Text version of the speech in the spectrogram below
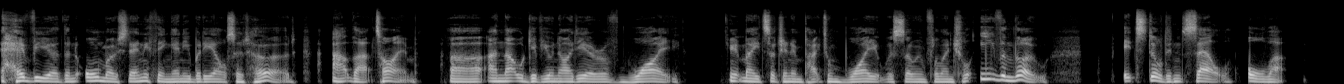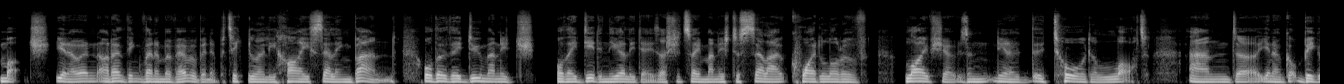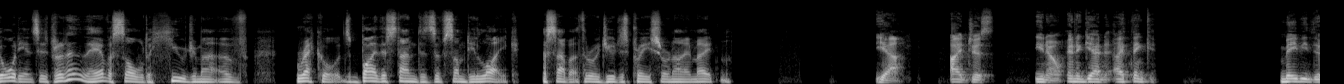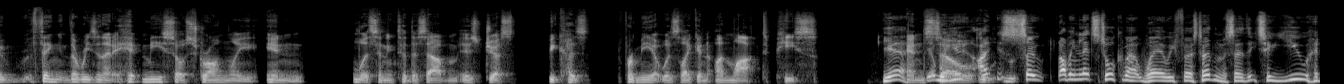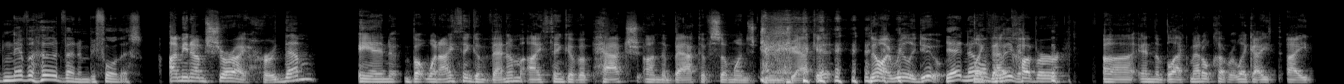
heavier than almost anything anybody else had heard at that time. Uh, and that will give you an idea of why it made such an impact and why it was so influential, even though it still didn't sell all that much, you know. And I don't think Venom have ever been a particularly high selling band, although they do manage, or they did in the early days, I should say, manage to sell out quite a lot of live shows and, you know, they toured a lot and, uh, you know, got big audiences, but I don't think they ever sold a huge amount of records by the standards of somebody like a Sabbath or a Judas Priest or an Iron Maiden. Yeah. I just, you know, and again, I think maybe the thing, the reason that it hit me so strongly in listening to this album is just because for me it was like an unlocked piece. Yeah, And Yeah, well, you- so- I, so I mean, let's talk about where we first heard them. So, that, so you had never heard Venom before this? I mean, I'm sure I heard them. And but when I think of Venom, I think of a patch on the back of someone's jean jacket. no, I really do. Yeah, no, like I that cover uh, and the black metal cover. Like I, I,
